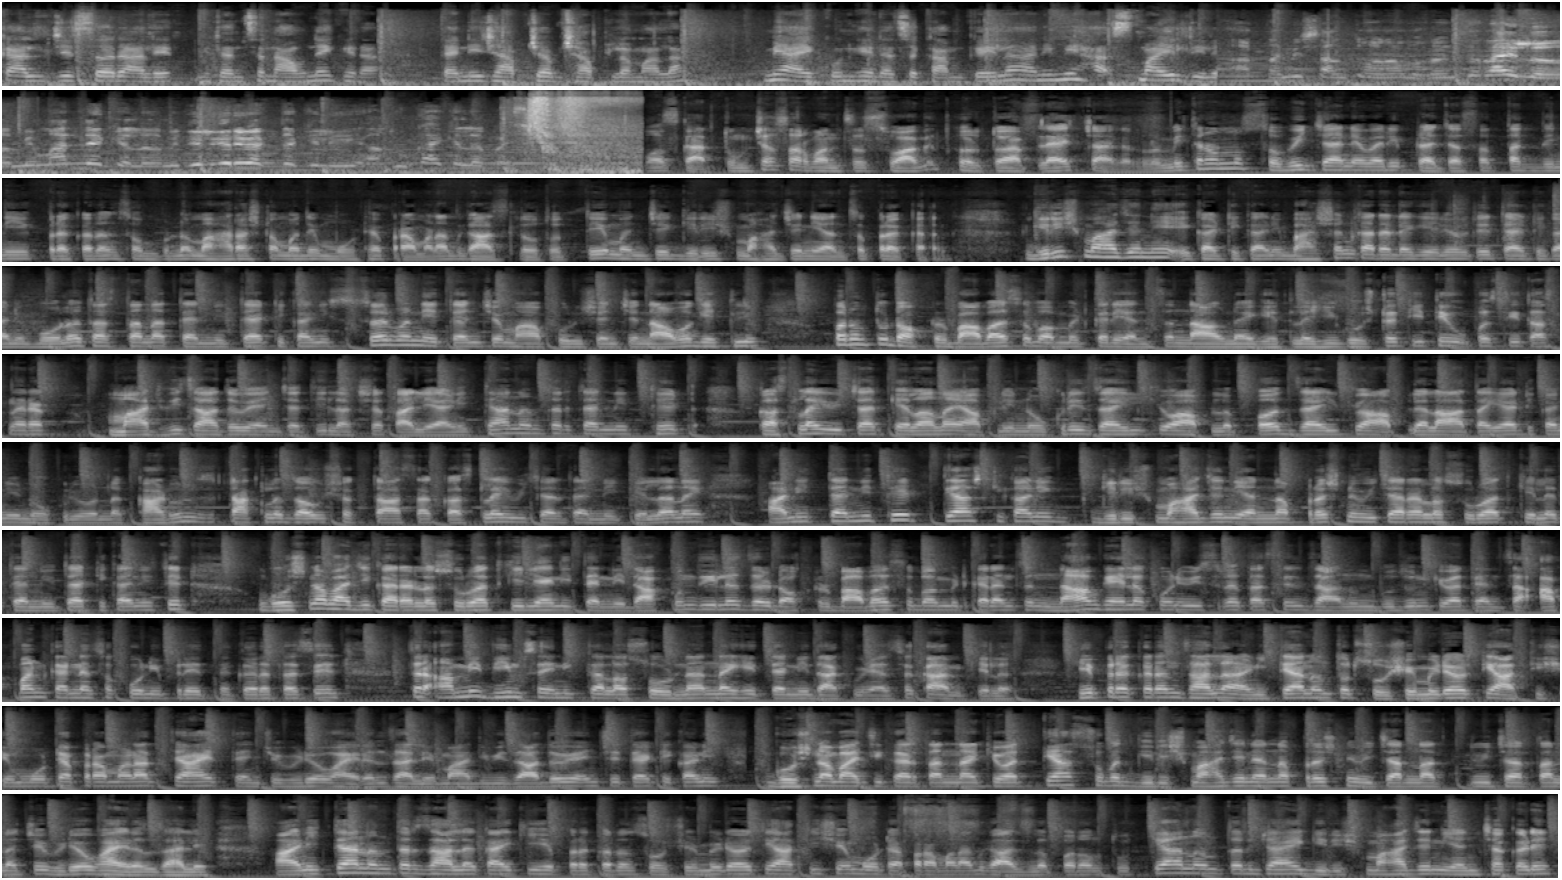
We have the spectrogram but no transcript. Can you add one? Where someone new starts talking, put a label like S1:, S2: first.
S1: काल जे सर आले. मी त्यांचं नाव नाही घेणार. त्यांनी झापझाप झापलं मला. मी ऐकून घेण्याचं काम केलं आणि मी हा स्माईल दिली.
S2: आता मी सांगतो राहिलं मी मान्य केलं मी दिलगिरी व्यक्त केली अजून काय केलं पाहिजे?
S3: नमस्कार तुमच्या सर्वांचं स्वागत करतो आपल्या चॅनलवर मित्रांनो सव्वीस जानेवारी प्रजासत्ताक दिनी एक प्रकरण संपूर्ण महाराष्ट्रामध्ये मोठ्या प्रमाणात गाजलं होतं. ते म्हणजे गिरीश महाजन यांचं प्रकरण. गिरीश महाजन हे एका ठिकाणी भाषण करायला गेले होते. त्या ठिकाणी बोलत असताना त्यांनी त्या ठिकाणी सर्व नेत्यांचे महापुरुषांची नावं घेतली. परंतु डॉक्टर बाबासाहेब आंबेडकर यांचं नाव नाही घेतलं. ही गोष्ट तिथे उपस्थित असणाऱ्या माधवी जाधव यांच्या ती लक्षात आली आणि त्यानंतर त्यांनी थेट कसलाही विचार केला नाही. आपली नोकरी जाईल किंवा आपलं पद जाईल किंवा आपल्याला आता या ठिकाणी नोकरीवरनं काढून टाकलं जाऊ शकतं असा कसलाही विचार त्यांनी केला नाही. आणि त्यांनी थेट त्याच ठिकाणी गिरीश महाजन यांना प्रश्न विचारायला सुरुवात केलं. त्यांनी त्या ठिकाणी थेट घोषणाबाजी करायला सुरुवात केली आणि त्यांनी दाखवून दिलं जर डॉक्टर बाबासाहेब आंबेडकरांचं नाव घ्यायला कोणी विसरत असेल जाणून बुजून किंवा त्यांचा अपमान करण्याचा कोणी प्रयत्न करत असेल तर आम्ही भीमसैनिक त्याला सोडणार नाही हे त्यांनी दाखविण्याचं काम केलं. हे प्रकरण झालं आणि त्यानंतर सोशल मीडियावरती अतिशय मोठ्या प्रमाणात जे आहेत त्यांचे व्हिडिओ व्हायरल झाले. माधवी जाधव यांचे त्या ठिकाणी घोषणाबाजी करताना किंवा त्याचसोबत गिरीश महाजन यांना प्रश्न विचारना विचारतानाचे व्हिडिओ व्हायरल झाले. आणि त्यानंतर झालं काय की हे प्रकरण सोशल मीडियावरती अतिशय मोठ्या प्रमाणात गाजलं. परंतु त्यानंतर जे आहे गिरीश महाजन यांच्याकडे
